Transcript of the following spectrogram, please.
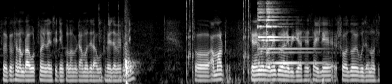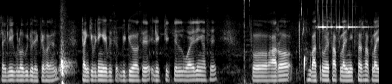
তো দেখতে পাচ্ছেন আমরা আউট পানি লাইন সেটিং করলাম, এটা আমাদের আউট হয়ে যাবে পানি তো আমার চ্যানেলের মধ্যে অনেক ধরনের ভিডিও আছে, চাইলে সহজভাবে বোঝানো আছে, চাইলে এগুলো ভিডিও দেখতে পারেন। ট্যাঙ্কি ফিটিংয়ের ভিডিও আছে ইলেকট্রিক্যাল ওয়ারিং আছে। তো আরও বাথরুমের সাপ্লাই মিক্সার সাপ্লাই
